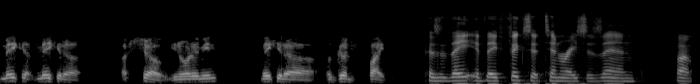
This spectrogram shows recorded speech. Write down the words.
make it make it a, a show? You know what I mean? Make it a, a good fight. Because if they if they fix it ten races in, but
